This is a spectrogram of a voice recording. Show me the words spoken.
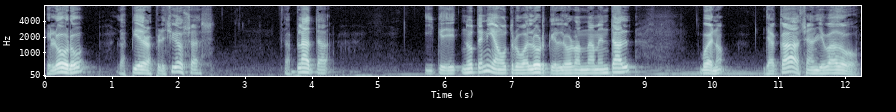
el oro, las piedras preciosas, la plata, y que no tenía otro valor que el ornamental, bueno, de acá se han llevado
